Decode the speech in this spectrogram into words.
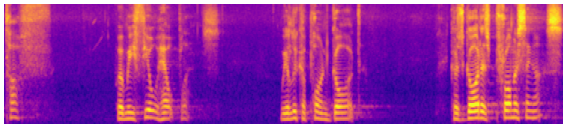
tough, when we feel helpless. We look upon God because God is promising us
